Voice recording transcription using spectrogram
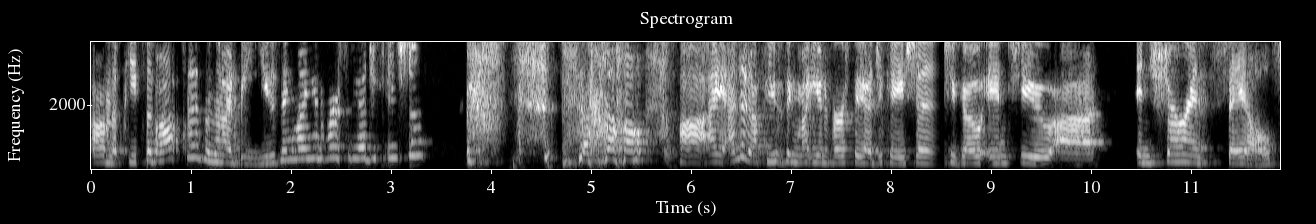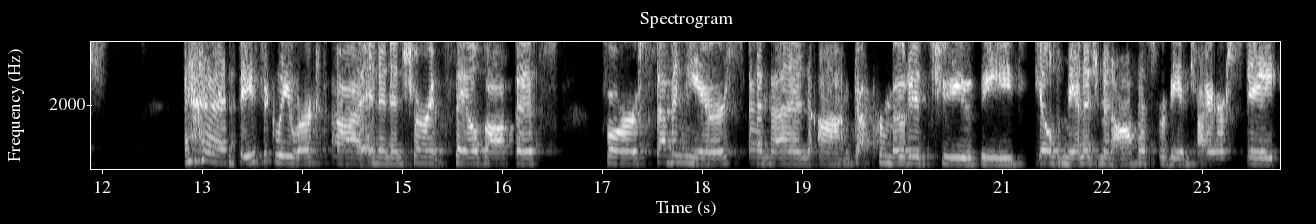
on the pizza boxes and then I'd be using my university education. so uh, I ended up using my university education to go into uh, insurance sales and basically worked uh, in an insurance sales office for seven years and then um, got promoted to the field management office for the entire state.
